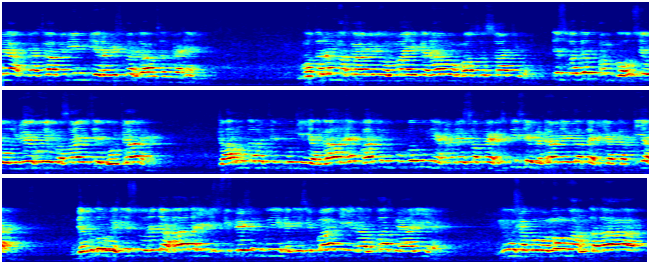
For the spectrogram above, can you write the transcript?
میں اپنے اکابرین کی روش رہیں محترم اکابر علماء کرام و معزز ساتھیوں، اس وقت ہم بہت سے الجھے ہوئے مسائل سے دوچار ہیں۔ چاروں طرف فتنوں کی یلگار ہے باطل قوتوں نے ہمیں سفہ ہستی سے مٹانے کا تہیہ کر دیا ہے۔ بالکل وہی صورتحال ہے، جس کی پیشن گوئی حدیث پاک کی ان الفاظ میں آئی ہے۔ یوشک و من وان تدا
